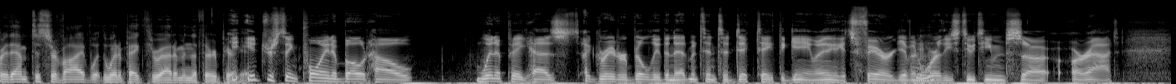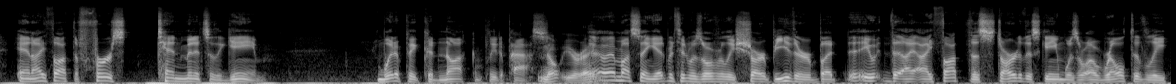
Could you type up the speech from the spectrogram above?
for them to survive what the Winnipeg threw at them in the third period. Interesting point about how Winnipeg has a greater ability than Edmonton to dictate the game. I think it's fair given where these two teams uh, are at. And I thought the first 10 minutes of the game, Winnipeg could not complete a pass. No, you're right. I'm not saying Edmonton was overly sharp either, but it, the, I, I thought the start of this game was a relatively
